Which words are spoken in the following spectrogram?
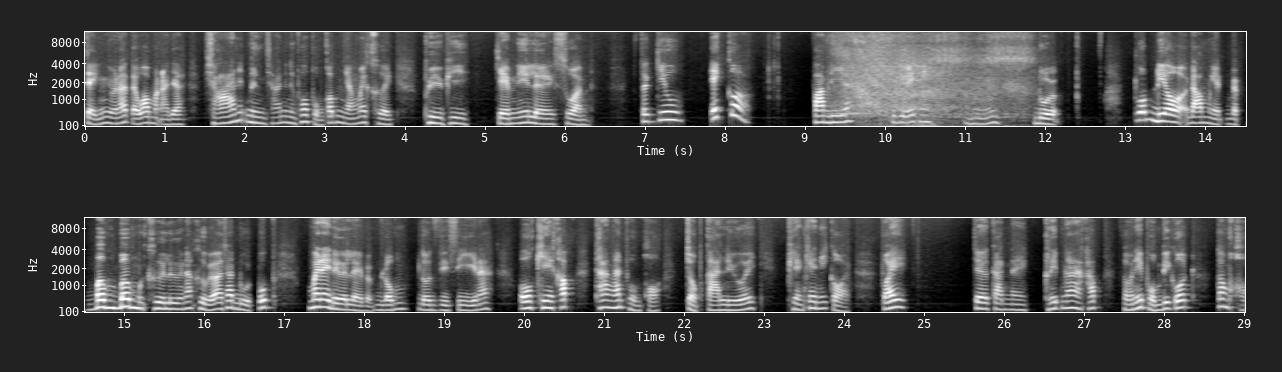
เจ๋งอยู่นะ แต่ว่ามันอาจจะช้านิดนึงช้านิดนึงเพราะผมก็ยังไม่เคย PVP เกมนี้เลยส่วนสกิล X ก็ฟามดีนะสกิล X นี่ ดูแบบตัวเดียวดาเมจแบบเบิ่มเบิ่มคือลือนะ คือแบบว่าถ้าดูดปุ๊บ ไม่ได้เดินเลยแบบล้มโดนซีซีนะ โอเคครับ ถ้างั้นผมขอจบการรีวิวไว้เพียงแค่นี้ก่อน ไว้เจอกันในคลิปหน้าครับสำหรับวันนี้ผมบิ๊กโกต้องขอ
